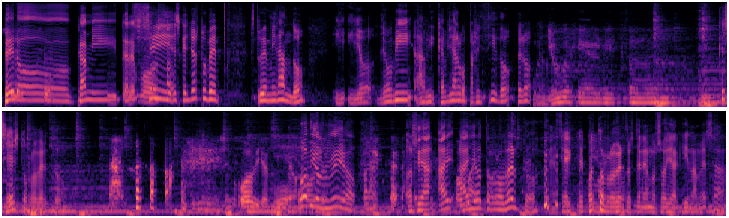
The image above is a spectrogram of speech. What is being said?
Pero, Cami, tenemos. Sí, es que yo estuve, estuve mirando y, y yo, yo vi que había algo parecido, pero. ¿Qué es esto, Roberto? Oh, Dios mío. ¡Oh, Dios mío! O sea, hay, Oh hay otro God. Roberto. ¿Cuántos Robertos tenemos hoy aquí en la mesa?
